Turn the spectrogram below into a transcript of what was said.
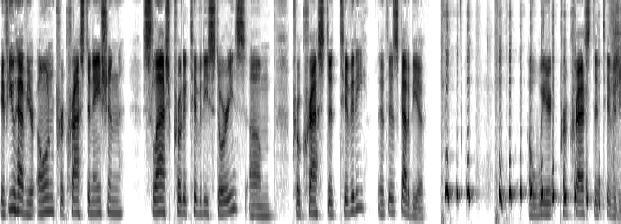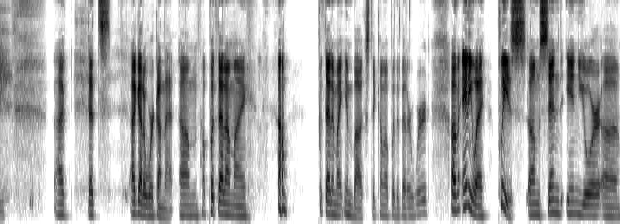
If you have your own procrastination slash productivity stories, um, procrastinativity, there's got to be a a weird procrastinativity. That's I got to work on that. Um, I'll put that on my. I'll put that in my inbox to come up with a better word. Um, anyway, please um, send in your uh,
